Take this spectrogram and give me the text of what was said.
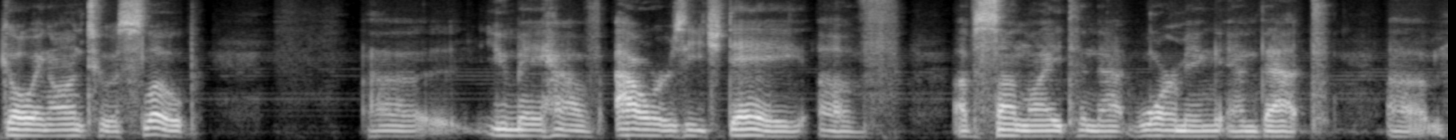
going onto a slope uh, you may have hours each day of of sunlight and that warming and that um,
